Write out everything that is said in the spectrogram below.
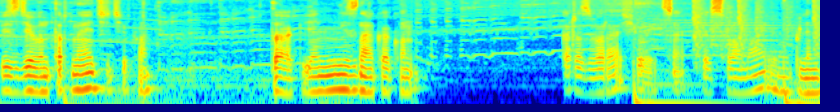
везде в интернете, типа. Так, я не знаю, как он разворачивается. Сейчас сломаю его, блин.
